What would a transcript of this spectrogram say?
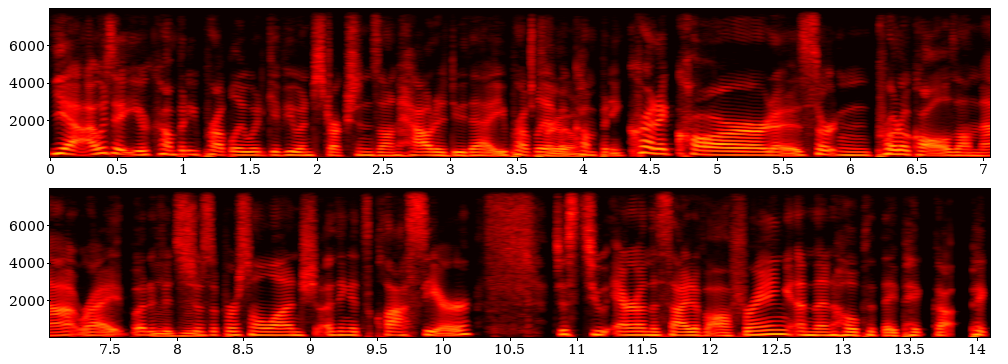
Yeah, I would say your company probably would give you instructions on how to do that. You probably have a company credit card, uh, certain protocols on that, right? But if it's Mhm. just a personal lunch, I think it's classier just to err on the side of offering and then hope that they pick up, pick,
